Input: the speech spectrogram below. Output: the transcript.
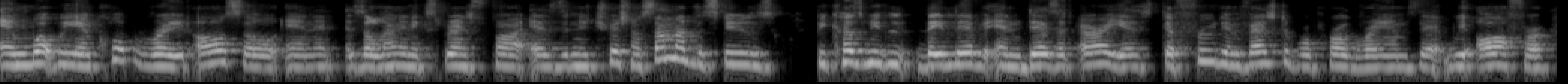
and what we incorporate also in it is a learning experience for as the nutritional. Some of the students because we they live in desert areas, the fruit and vegetable programs that we offer,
